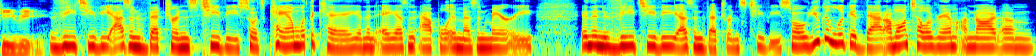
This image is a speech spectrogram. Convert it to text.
T V. VTV as in Veterans TV. So it's Cam with a K and then A as in Apple, M as in Mary, and then VTV as in Veterans TV. So you can look at that. I'm on Telegram. I'm not um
